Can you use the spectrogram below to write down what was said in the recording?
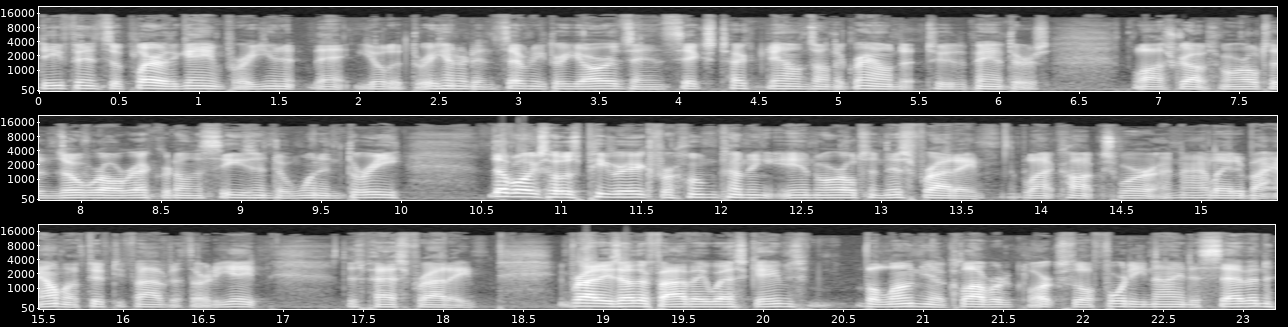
Defensive Player of the Game for a unit that yielded 373 yards and six touchdowns on the ground to the Panthers. The loss drops Morrilton's overall record on the season to 1 and 3. Dogs host Pea Ridge for homecoming in Morrilton this Friday. The Blackhawks were annihilated by Alma 55 to 38 this past Friday. In Friday's other 5A West games, Vilonia clobbered Clarksville 49 to 7,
